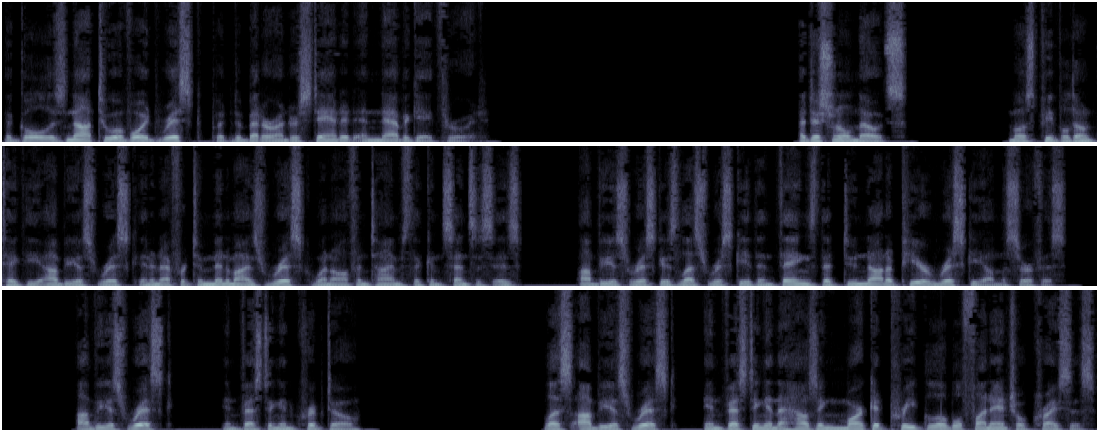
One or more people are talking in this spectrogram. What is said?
The goal is not to avoid risk, but to better understand it and navigate through it. Additional notes Most people don't take the obvious risk in an effort to minimize risk when oftentimes the consensus is obvious risk is less risky than things that do not appear risky on the surface. Obvious risk investing in crypto, less obvious risk, investing in the housing market pre global financial crisis.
